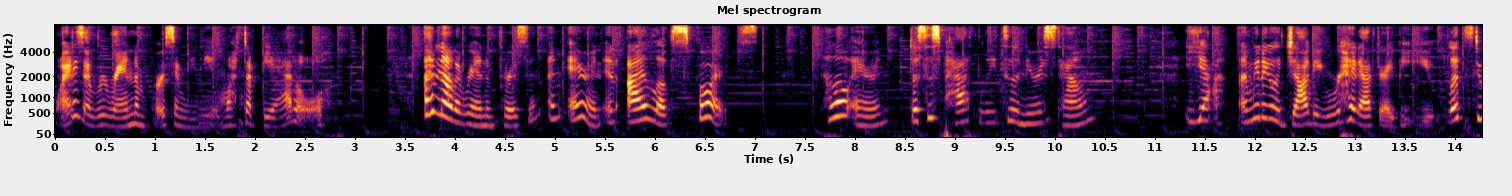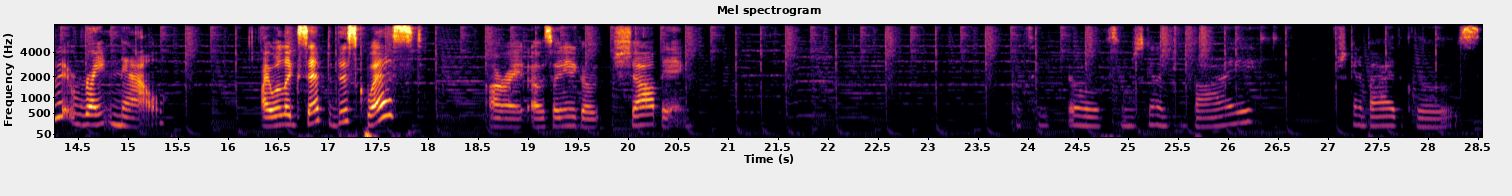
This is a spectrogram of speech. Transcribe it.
Why does every random person we meet want to battle? I'm not a random person. I'm Aaron, and I love sports. Hello, Aaron. Does this path lead to the nearest town? Yeah, I'm gonna go jogging right after I beat you. Let's do it right now. I will accept this quest. Alright, oh, so I need to go shopping. Oh, so I'm just gonna buy. I'm just gonna buy the clothes.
